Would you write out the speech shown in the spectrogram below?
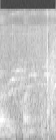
started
